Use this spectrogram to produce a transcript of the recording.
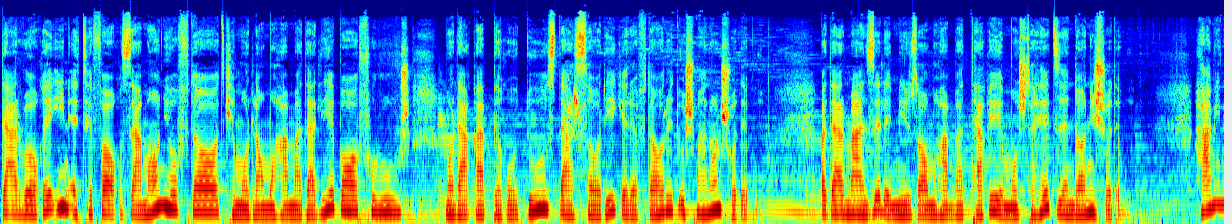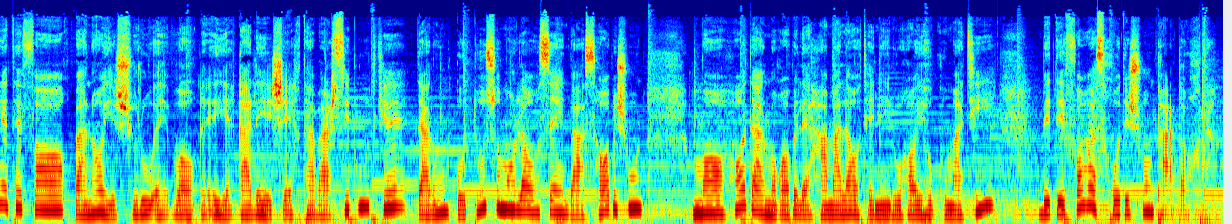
در واقع این اتفاق زمانی افتاد که ملا محمد علی بارفروش ملقب به قدوس در ساری گرفتار دشمنان شده بود و در منزل میرزا محمد تقی مجتهد زندانی شده بود. همین اتفاق بنای شروع واقعه قلعه شیخ تبرسی بود که در اون قدوس و مولا حسین و اصحابشون ماها در مقابل حملات نیروهای حکومتی به دفاع از خودشون پرداختند.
